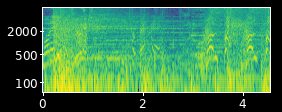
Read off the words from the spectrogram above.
これにス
